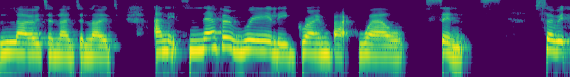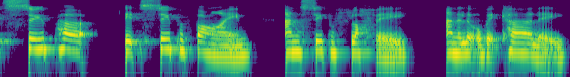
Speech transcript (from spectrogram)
loads and loads and loads. And it's never really grown back well since. So it's super, it's super fine and super fluffy and a little bit curly.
